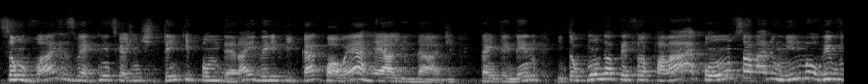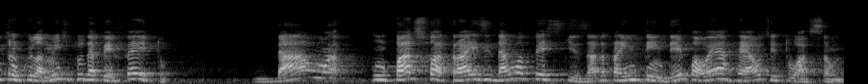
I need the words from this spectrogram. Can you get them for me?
São várias vertentes que a gente tem que ponderar e verificar qual é a realidade. Tá entendendo? Então, quando a pessoa fala, ah, com um salário mínimo eu vivo tranquilamente, tudo é perfeito, dá uma um passo atrás e dar uma pesquisada para entender qual é a real situação.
